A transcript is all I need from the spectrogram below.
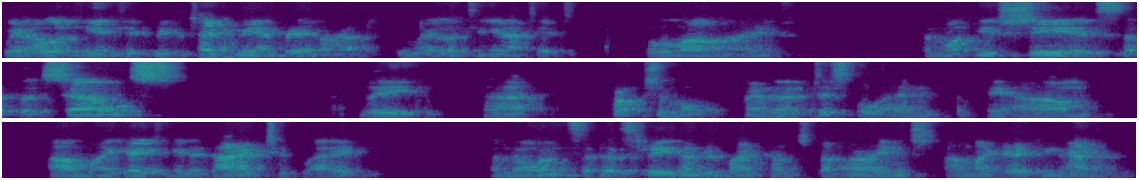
we are looking at it, we've taken the embryo out and we're looking at it live and what you see is that the cells, the uh, proximal and the distal end of the arm are migrating in a directed way, and the ones that are 300 microns behind are migrating down.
